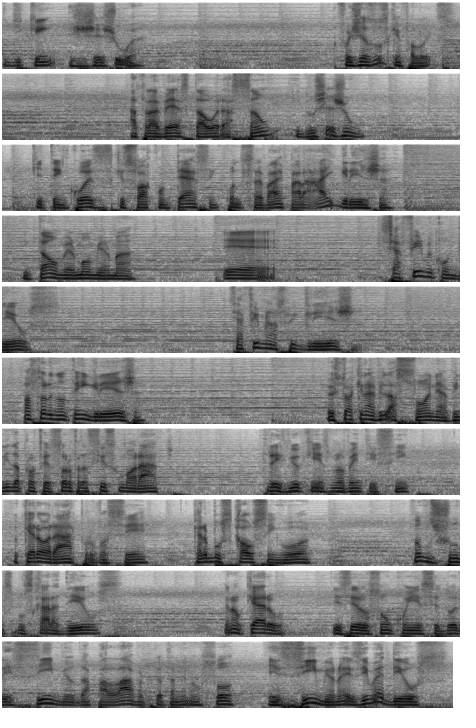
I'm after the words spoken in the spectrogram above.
de quem jejua. Foi Jesus quem falou isso. Através da oração e do jejum. Que tem coisas que só acontecem quando você vai para a igreja. Então, meu irmão, minha irmã, é, se afirme com Deus. Se afirme na sua igreja. Pastor, não tem igreja. Eu estou aqui na Vila Sônia, Avenida Professor Francisco Morato, 3595. Eu quero orar por você. Quero buscar o Senhor. Vamos juntos buscar a Deus. Eu não quero dizer eu sou um conhecedor exímio da palavra, porque eu também não sou exímio, né? Exímio é Deus.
